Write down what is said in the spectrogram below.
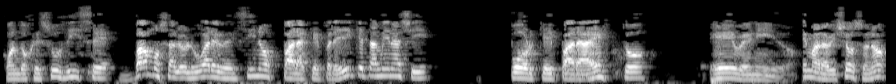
cuando Jesús dice, vamos a los lugares vecinos para que predique también allí, porque para esto he venido. Qué maravilloso, ¿no?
